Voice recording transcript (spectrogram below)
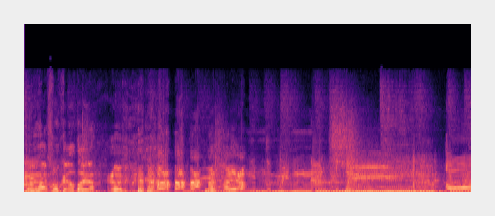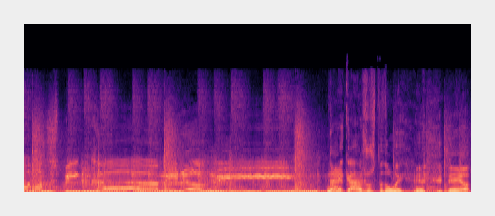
Pyhä sukeltaja. No mikähän susta tuli? Joo,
